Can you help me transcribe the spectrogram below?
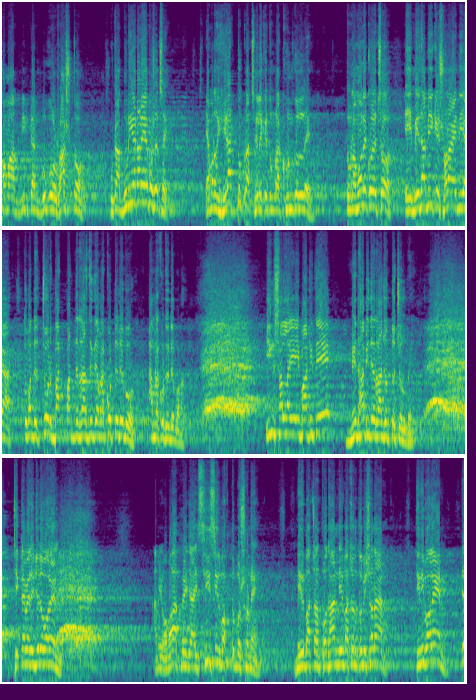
সমাজ, বিজ্ঞান, ভূগোল, রাষ্ট্র, গোটা দুনিয়াটা নিয়ে বসেছে। এমন হীরার টুকরা ছেলেকে তোমরা খুন করলে তোমরা মনে করেছ, এই মেধাবীকে সরাই দিয়া তোমাদের চোর বাটপাটদের রাজনীতি আমরা করতে দেব? আমরা করতে দেব না। ইনশাল্লাহ এই মাটিতে মেধাবীদের রাজত্ব চলবে। ঠিক না জুড়ে বলেন? আমি অবাক হয়ে যাই সিসির বক্তব্য শুনে। নির্বাচন, প্রধান নির্বাচন কমিশনার, তিনি বলেন যে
